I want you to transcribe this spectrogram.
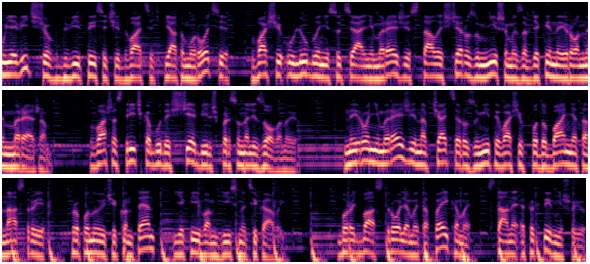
Уявіть, що в 2025 році ваші улюблені соціальні мережі стали ще розумнішими завдяки нейронним мережам. Ваша стрічка буде ще більш персоналізованою. Нейронні мережі навчаться розуміти ваші вподобання та настрої, пропонуючи контент, який вам дійсно цікавий. Боротьба з тролями та фейками стане ефективнішою.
